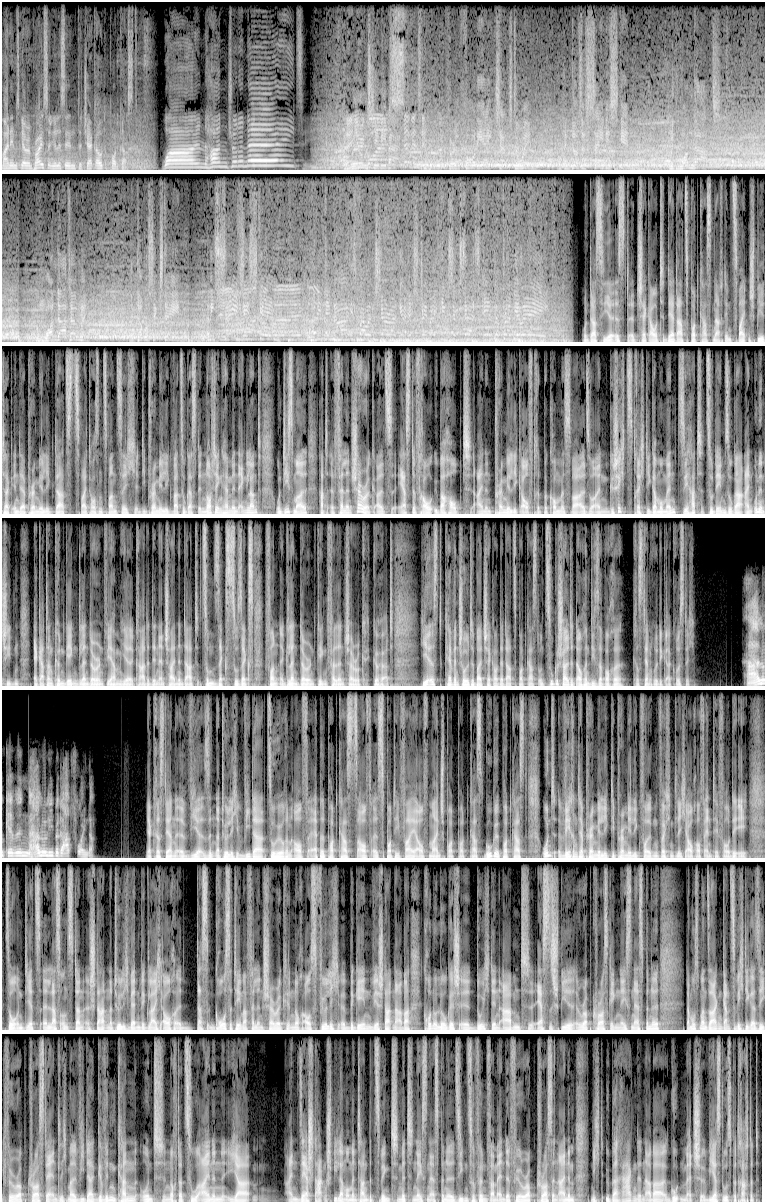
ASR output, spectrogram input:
My name is Gavin Price, and you're listening to Check Out the Podcast. 180. Will she be back 70. for a 48 chance to win? Or can Dozer save his skin with one dart? And one dart only. A double 16. And he saves his skin. And he denies Balanchera a history-making success in the Premier League. Und das hier ist äh, Checkout, der Darts-Podcast nach dem zweiten Spieltag in der Premier League Darts 2020. Die Premier League war zu Gast in Nottingham in England und diesmal hat äh, Fallon Sherrock als erste Frau überhaupt einen Premier League-Auftritt bekommen. Es war also ein geschichtsträchtiger Moment. Sie hat zudem sogar ein Unentschieden ergattern können gegen Glenn Durant. Wir haben hier gerade den entscheidenden Dart zum 6 zu 6 von äh, Glenn Durant gegen Fallon Sherrock gehört. Hier ist Kevin Schulte bei Checkout der Darts Podcast und zugeschaltet auch in dieser Woche Christian Rüdiger. Grüß dich. Hallo Kevin, hallo liebe Dartfreunde. Ja, Christian, äh, wir sind natürlich wieder zu hören auf Apple Podcasts, auf äh, Spotify, auf Mindsport Podcast, Google Podcast und während der Premier League die Premier League Folgen wöchentlich auch auf ntv.de. So, und jetzt äh, lass uns dann starten. Natürlich werden wir gleich auch das große Thema Fallon Sherrick noch ausführlich begehen. Wir starten aber chronologisch durch den Abend. Erstes Spiel Rob Cross gegen Nathan Aspinall. Da muss man sagen, ganz wichtiger Sieg für Rob Cross, der endlich mal wieder gewinnen kann und noch dazu einen, ja, einen sehr starken Spieler momentan bezwingt mit Nathan Aspinall 7 zu 5 am Ende für Rob Cross in einem nicht überragenden, aber guten Match. Wie hast du es betrachtet?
